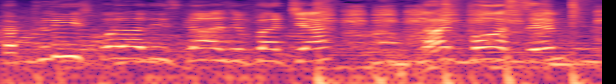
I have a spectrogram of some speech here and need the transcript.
But please follow these guys in front of you. Don't pass them.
